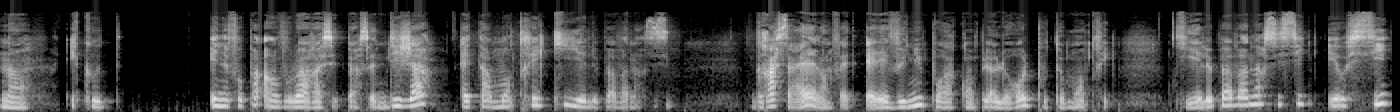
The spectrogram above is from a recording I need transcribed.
Non, écoute, il ne faut pas en vouloir à cette personne. Déjà, elle t'a montré qui est le pervers narcissique. Grâce à elle, en fait, elle est venue pour accomplir le rôle, pour te montrer qui est le pervers narcissique et aussi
